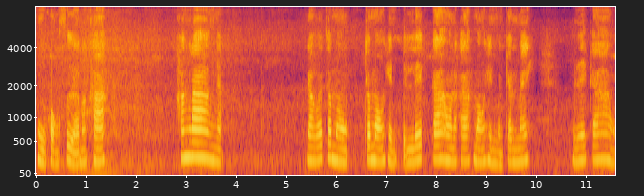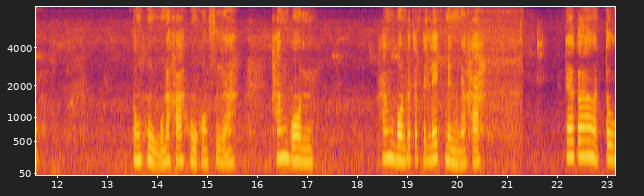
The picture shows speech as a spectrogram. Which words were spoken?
หูของเสือนะคะ ข้างล่างเนี่ย เราก็จะมองจะมองเห็นเป็นเลขเก้านะคะ มองเห็นเหมือนกันไหมเป็นเลขเก้าตรงหูนะคะ หูของเสือ ข้างบน ข้างบนก็จะเป็นเลขหนึ่งนะคะแล้วก็ตรง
